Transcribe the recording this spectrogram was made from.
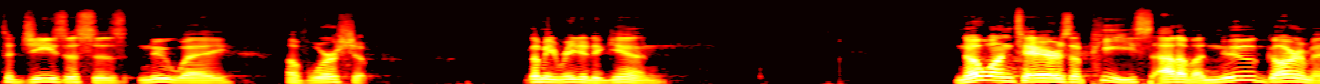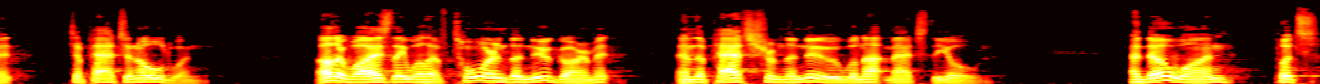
to Jesus' new way of worship. Let me read it again. No one tears a piece out of a new garment to patch an old one. Otherwise, they will have torn the new garment, and the patch from the new will not match the old. And no one puts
